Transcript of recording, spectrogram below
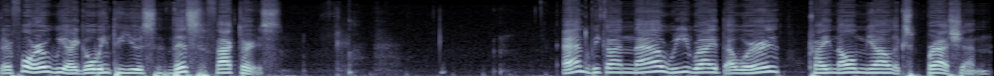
Therefore, we are going to use these factors. And we can now rewrite our trinomial expression.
